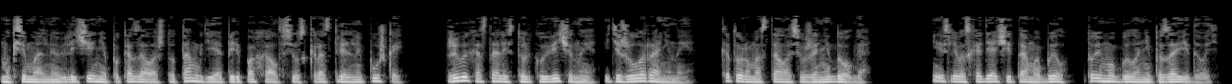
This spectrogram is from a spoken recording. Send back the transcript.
Максимальное увеличение показало, что там, где я перепахал всю скорострельной пушкой, живых остались только увеченные и тяжело раненые, которым осталось уже недолго. Если восходящий там и был, то ему было не позавидовать.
